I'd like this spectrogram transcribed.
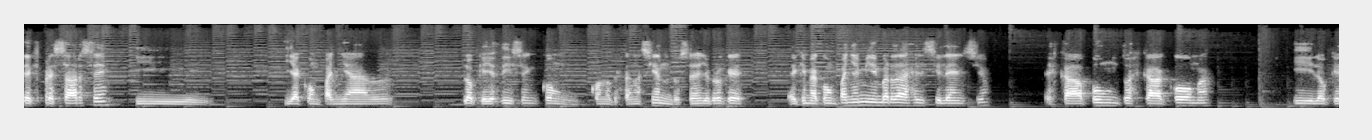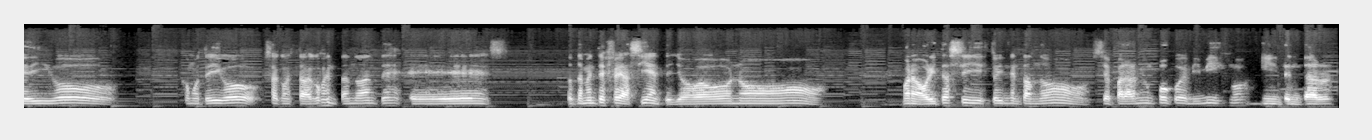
de expresarse y, y, acompañar lo que ellos dicen con, con, lo que están haciendo. Entonces yo creo que el que me acompaña a mí en verdad es el silencio es cada punto, es cada coma. Y lo que digo, como te digo, o sea, como estaba comentando antes, es totalmente fehaciente. Yo no. Bueno, ahorita sí estoy intentando separarme un poco de mí mismo e intentar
